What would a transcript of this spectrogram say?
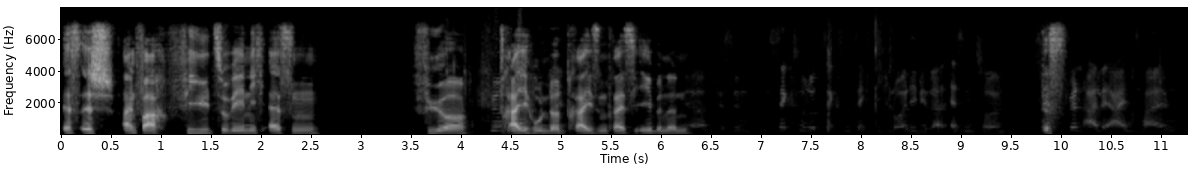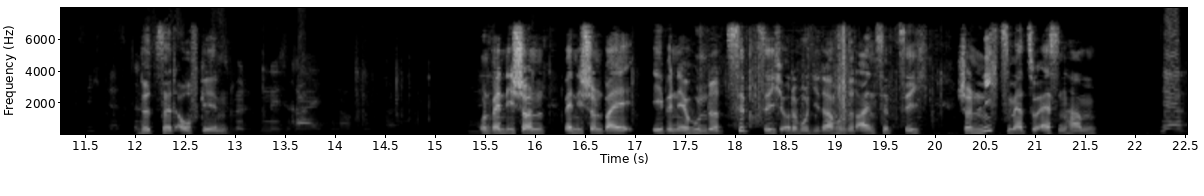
es ist einfach viel zu wenig Essen für Für 333 Ebenen. Ja, das sind 666 Leute, sollen. Das- Selbst wenn alle einteilen, sich das. Das- Wird's nicht aufgehen. Das wird nicht reichen, auf jeden Fall. Und wenn die schon, wenn die schon bei Ebene 170 oder wo die da 171 schon nichts mehr zu essen haben, Ja.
